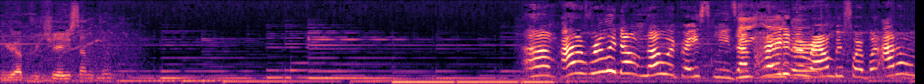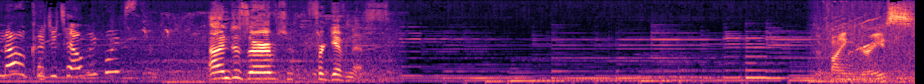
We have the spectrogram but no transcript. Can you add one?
you appreciate something. Um, I really don't know what grace means. I've heard it around before, but I don't know. Could you tell me, please? Undeserved forgiveness. Define grace.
